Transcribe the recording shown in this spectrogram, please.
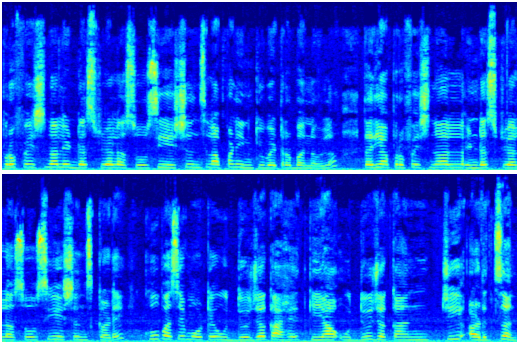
प्रोफेशनल इंडस्ट्रीयल असोसिएशन्सला पण इन्क्युबेटर बनवलं तर या प्रोफेशनल इंडस्ट्रीयल असोसिएशन्सकडे खूप असे मोठे उद्योजक आहेत की या उद्योजकांची अडचण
